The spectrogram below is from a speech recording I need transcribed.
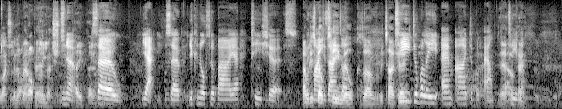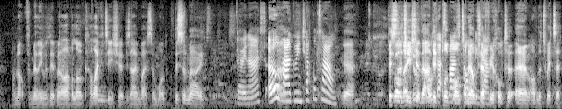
Like a bit of brown not paper. bleached No. paper. So yeah, so you can also buy uh, t-shirts. How would with you spell Teemill? Because I'll be typing T-double-E-M-I-double-L. Yeah, Teemill. okay. I'm not familiar with it, but I'll have a look. I like a Mm. T-shirt designed by someone. This is my Very nice. Oh, Um, High Green Chapeltown. yeah. This Well, is a then do T-shirt a that I did plug my once on Help Sheffield um, on the Twitter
